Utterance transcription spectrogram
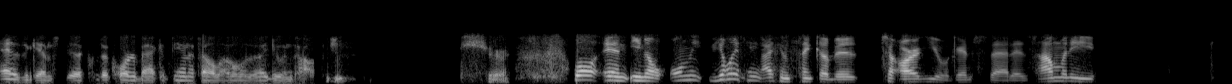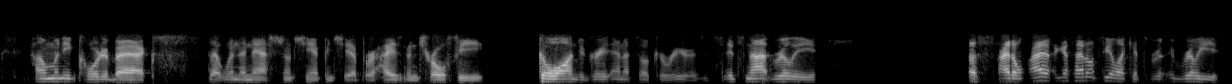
as against the, the quarterback at the NFL level as I do in college. Sure. Well, and you know, only the only thing I can think of is to argue against that is how many how many quarterbacks that win the national championship or Heisman Trophy go on to great NFL careers. It's it's not really. A, I don't. I, I guess I don't feel like it's re- really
